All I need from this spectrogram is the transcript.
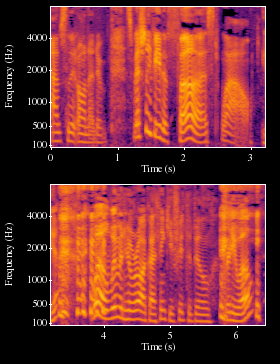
absolute honor to, especially be the first. Wow. yeah. Well, women who rock. I think you fit the bill pretty well.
